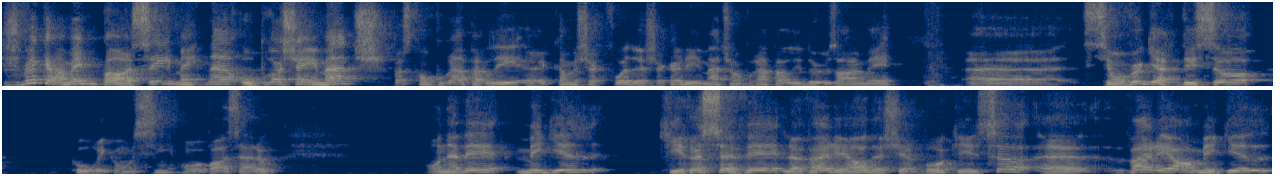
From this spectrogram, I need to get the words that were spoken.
Je vais quand même passer maintenant au prochain match, parce qu'on pourrait en parler, comme à chaque fois, de chacun des matchs, on pourrait en parler deux heures, mais si on veut garder ça court et concis, on va passer à l'autre. On avait McGill qui recevait le vert et or de Sherbrooke. Et ça, euh, vert et or, McGill,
